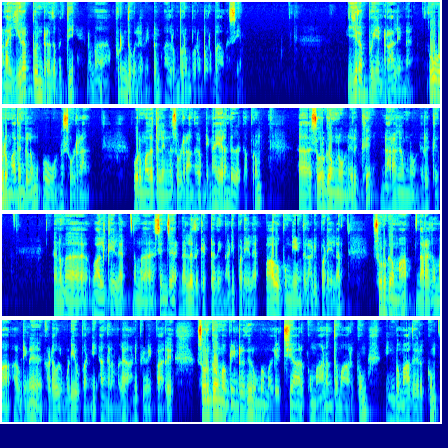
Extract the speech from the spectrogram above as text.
ஆனால் இறப்புன்றதை பற்றி நம்ம புரிந்து கொள்ள வேண்டும். அது ரொம்ப ரொம்ப ரொம்ப ரொம்ப அவசியம். இறப்பு என்றால் என்ன? ஒவ்வொரு மதங்களும் ஒவ்வொன்று சொல்கிறாங்க ஒரு மதத்தில் என்ன சொல்கிறாங்க அப்படின்னா இறந்ததுக்கப்புறம் சொர்க்கம்னு ஒன்று இருக்குது நரகம்னு ஒன்று இருக்குது நம்ம வாழ்க்கையில் நம்ம செஞ்ச நல்லது கெட்டதின் அடிப்படையில் பாவ புண்ணியங்கள் அடிப்படையில் சொர்க்கமா நரகமா அப்படின்னு கடவுள் முடிவு பண்ணி அங்கே நம்மளை அனுப்பி வைப்பார். சொர்க்கம் அப்படின்றது ரொம்ப மகிழ்ச்சியாக இருக்கும் ஆனந்தமாக இருக்கும் இன்பமாக இருக்கும்.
